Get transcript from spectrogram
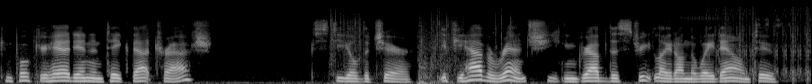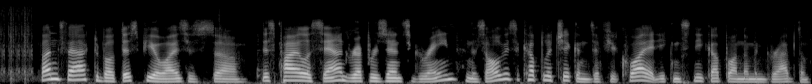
can poke your head in and take that trash. Steal the chair. If you have a wrench, you can grab the streetlight on the way down, too. Fun fact about this POIs is uh, this pile of sand represents grain, and there's always a couple of chickens. If you're quiet, you can sneak up on them and grab them.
